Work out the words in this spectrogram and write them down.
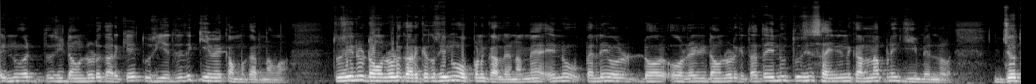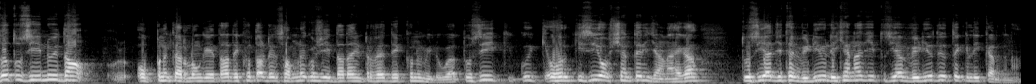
ਇਹਨੂੰ ਤੁਸੀਂ ਡਾਊਨਲੋਡ ਕਰਕੇ ਤੁਸੀਂ ਇਹਦੇ ਤੇ ਕਿਵੇਂ ਕੰਮ ਕਰਨਾ ਵਾ। ਤੁਸੀਂ ਇਹਨੂੰ ਡਾਊਨਲੋਡ ਕਰਕੇ ਤੁਸੀਂ ਇਹਨੂੰ ਓਪਨ ਕਰ ਲੈਣਾ। ਮੈਂ ਇਹਨੂੰ ਪਹਿਲੇ ਹੀ ਆਲਰੇਡੀ ਡਾਊਨਲੋਡ ਕੀਤਾ ਤੇ ਇਹਨੂੰ ਤੁਸੀਂ ਸਾਈਨ ਇਨ ਕਰਨਾ ਆਪਣੀ ਜੀਮੇਲ ਨਾਲ। ਜਦੋਂ ਤੁਸੀਂ ਇਹਨੂੰ ਇਦਾਂ ਓਪਨ ਕਰ ਲਓਗੇ, ਤਾਂ ਦੇਖੋ ਤੁਹਾਡੇ ਸਾਹਮਣੇ ਕੁਝ ਇਦਾਂ ਦਾ ਇੰਟਰਫੇਸ ਦੇਖਣ ਨੂੰ ਮਿਲੂਗਾ। ਤੁਸੀਂ ਕੋਈ ਹੋਰ ਕਿਸੇ ਆਪਸ਼ਨ ਤੇ ਨਹੀਂ ਜਾਣਾ ਹੈਗਾ। ਤੁਸੀਂ ਆ ਜਿੱਥੇ ਵੀਡੀਓ ਲਿਖਿਆ ਨਾ ਜੀ, ਤੁਸੀਂ ਆ ਵੀਡੀਓ ਦੇ ਉੱਤੇ ਕਲਿੱਕ ਕਰ ਦੇਣਾ।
